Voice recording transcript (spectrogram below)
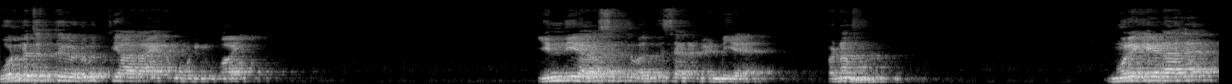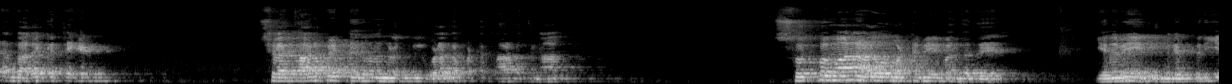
ஒரு லட்சத்து எழுபத்தி ஆறாயிரம் கோடி ரூபாய் இந்திய அரசுக்கு வந்து சேர வேண்டிய பணம் முறைகேடாக அந்த அலைக்கற்றைகள் சில கார்ப்பரேட் நிறுவனங்களுக்கு வழங்கப்பட்ட காரணத்தினால் சொற்பமான அளவு மட்டுமே வந்தது. எனவே இதில் மிகப்பெரிய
